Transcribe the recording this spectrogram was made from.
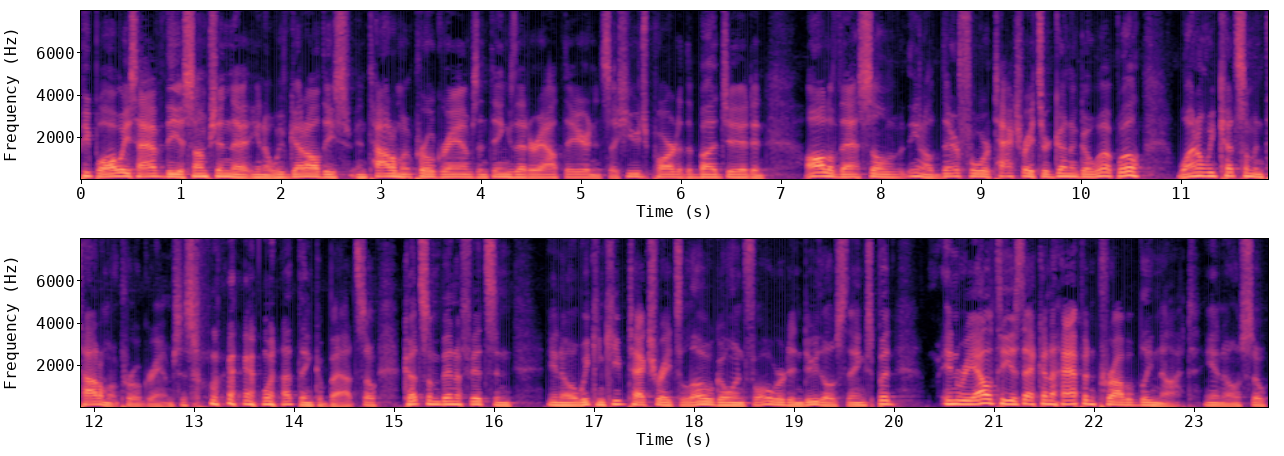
people always have the assumption that you know we've got all these entitlement programs and things that are out there, and it's a huge part of the budget and all of that. So you know, therefore, tax rates are going to go up. Well, why don't we cut some entitlement programs? Is what I think about. So cut some benefits, and you know, we can keep tax rates low going forward and do those things, but in reality, is that going to happen? Probably not. You know, so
